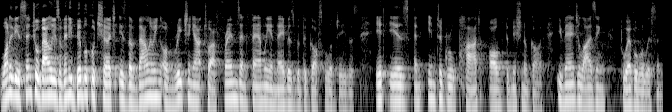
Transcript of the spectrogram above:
One of the essential values of any biblical church is the valuing of reaching out to our friends and family and neighbors with the gospel of Jesus. It is an integral part of the mission of God, evangelizing whoever will listen.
